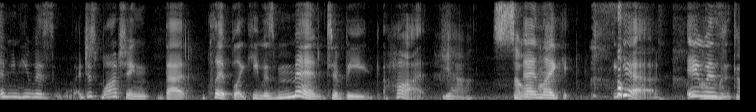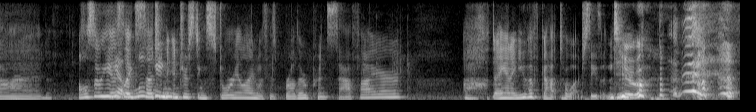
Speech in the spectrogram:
I mean, he was just watching that clip. Like he was meant to be hot, Yeah, so and hot. like, yeah, it oh was. Oh my god. Also, he has Yeah, like such an interesting storyline with his brother Prince Sapphire. Oh, Diana, you have got to watch season two.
